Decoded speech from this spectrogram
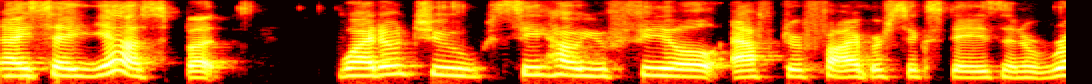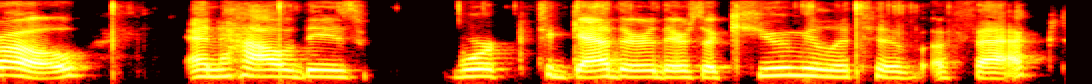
I say, yes, but why don't you see how you feel after five or six days in a row and how these work together? There's a cumulative effect.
